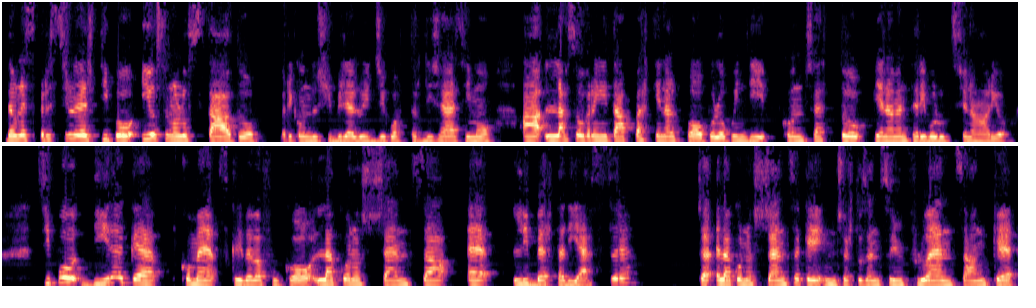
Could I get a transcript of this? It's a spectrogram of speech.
da un'espressione del tipo io sono lo Stato, riconducibile a Luigi XIV, a la sovranità appartiene al popolo, quindi concetto pienamente rivoluzionario. Si può dire che, come scriveva Foucault, la conoscenza è libertà di essere? Cioè è la conoscenza che in un certo senso influenza anche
